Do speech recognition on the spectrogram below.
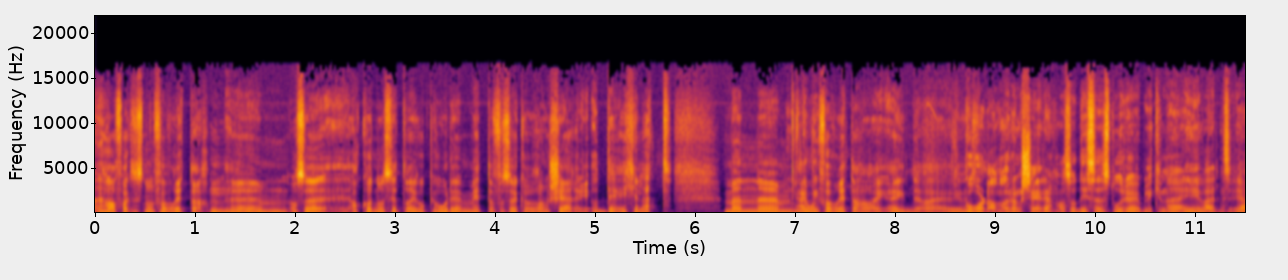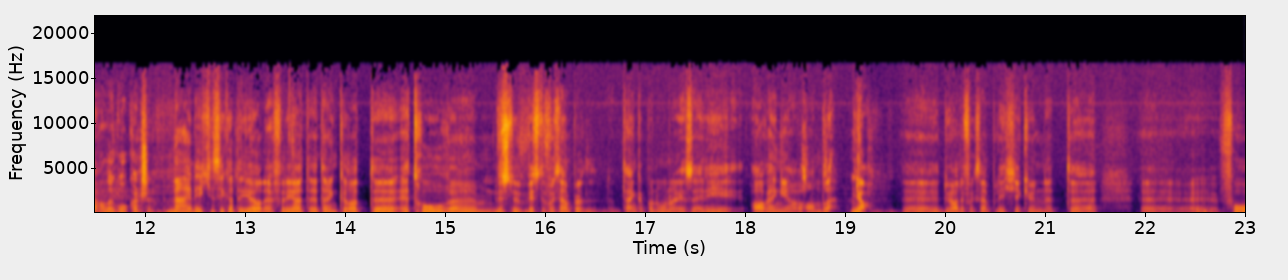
jeg har faktisk noen favoritter. Mm. Um, og så Akkurat nå sitter jeg oppi hodet mitt og forsøker å rangere dem, og det er ikke lett. Men um, noen favoritter har jeg. Jeg, jeg. Går det an å rangere? Altså disse store øyeblikkene i verden? Ja, det går kanskje? Nei, det er ikke sikkert det gjør det. fordi jeg tenker at uh, jeg tror um, Hvis du, hvis du f.eks. tenker på noen av de, så er de avhengige av hverandre. Ja. Uh, du hadde f.eks. ikke kunnet uh, få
